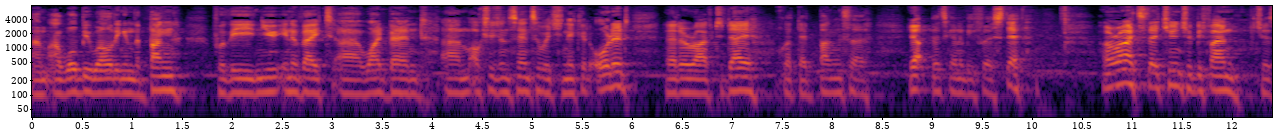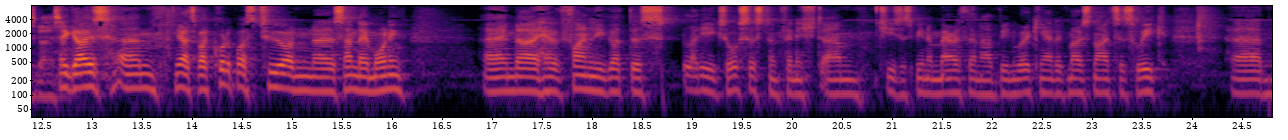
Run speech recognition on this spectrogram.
um, I will be welding in the bung for the new Innovate uh, wideband um, oxygen sensor, which Nick had ordered. That arrived today. I've got that bung, so yeah, that's going to be first step. All right, stay tuned, should be fun. Cheers, guys. Hey, guys. Um, yeah, it's about quarter past two on uh, Sunday morning, and I have finally got this bloody exhaust system finished. Um, geez, it's been a marathon. I've been working at it most nights this week um,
